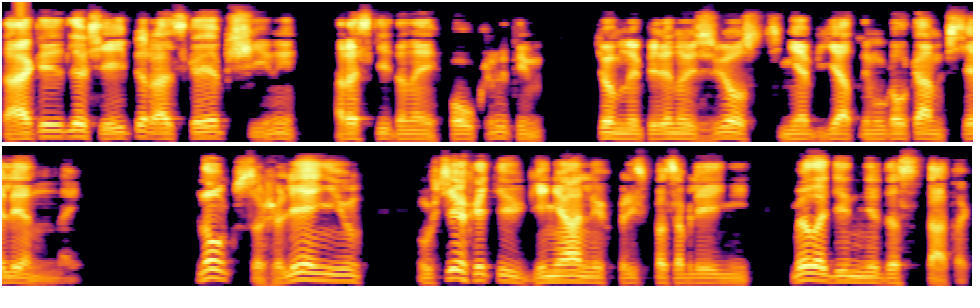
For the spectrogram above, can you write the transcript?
так и для всей пиратской общины, раскиданной по укрытым темной пеленой звезд необъятным уголкам Вселенной. Но, к сожалению, у всех этих гениальных приспособлений был один недостаток,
